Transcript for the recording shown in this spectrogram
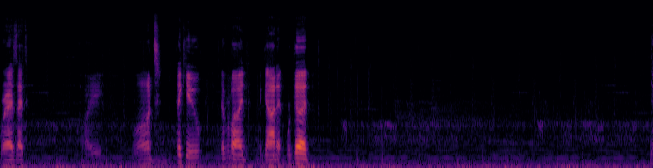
Where is it? I want. Thank you. Never mind. I got it. We're good.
